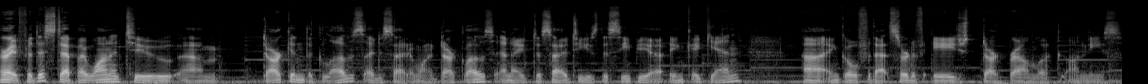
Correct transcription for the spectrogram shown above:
All right, for this step, I wanted to um, darken the gloves. I decided I wanted dark gloves, and I decided to use the sepia ink again uh, and go for that sort of aged dark brown look on these.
